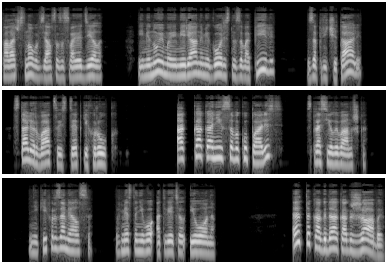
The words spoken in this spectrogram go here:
Палач снова взялся за свое дело, именуемые мирянами горестно завопили, запричитали, стали рваться из цепких рук. «А как они совокупались?» — спросил Иванушка. Никифор замялся. Вместо него ответил Иона. Это когда, как жабы,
